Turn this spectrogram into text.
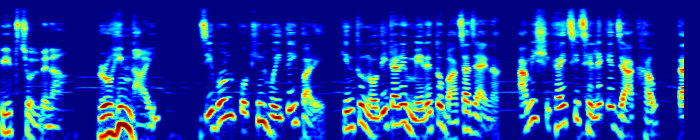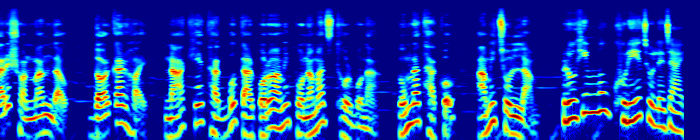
পেট চলবে না। রহিম ভাই জীবন কঠিন হইতেই পারে, কিন্তু নদীটারে মেরে তো বাঁচা যায় না। আমি শিখাইছি ছেলেকে যা খাও, তারে সম্মান দাও। দরকার হয়, না খেয়ে থাকব, তারপরও আমি পোনা মাছ ধরবো না। তোমরা থাকো, আমি চললাম। রহিম মুখ ঘুরিয়ে চলে যায়।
